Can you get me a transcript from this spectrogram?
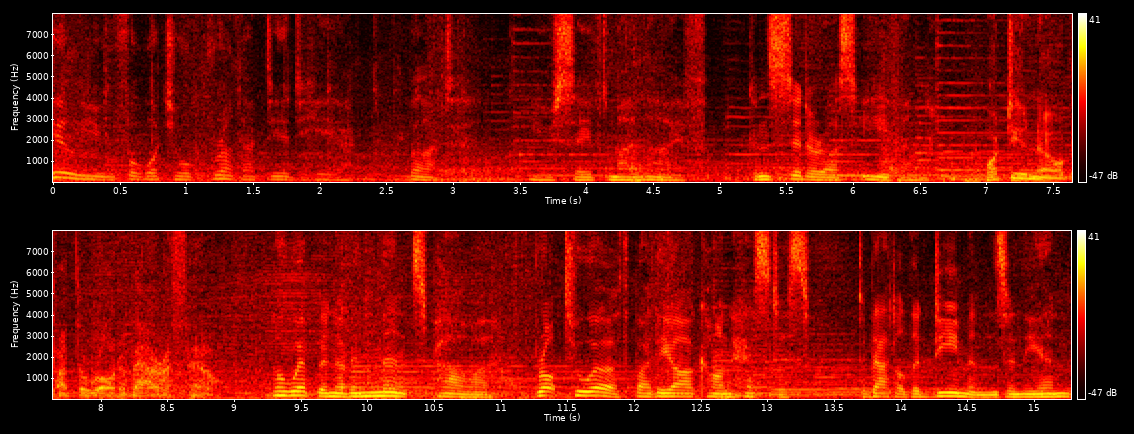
kill you for what your brother did here. But you saved my life. Consider us even. What do you know about the Rod of Arafel? A weapon of immense power, brought to Earth by the Archon Hestus to battle the demons in the End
